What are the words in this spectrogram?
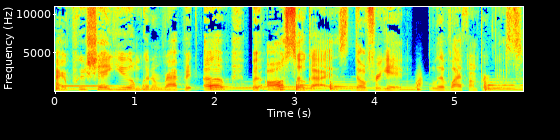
I appreciate you. I'm going to wrap it up. But also, guys, don't forget live life on purpose.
